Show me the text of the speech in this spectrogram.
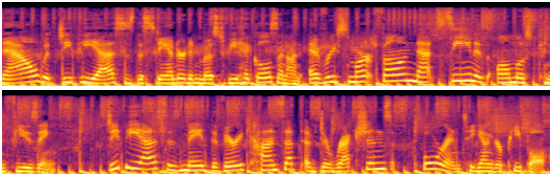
Now, with GPS as the standard in most vehicles and on every smartphone, that scene is almost confusing. GPS has made the very concept of directions foreign to younger people.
